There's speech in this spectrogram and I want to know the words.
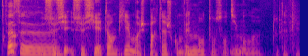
Tu vois, ce- Ceci, ceci étant, Pierre, moi je partage complètement ton sentiment, hein, tout à fait.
